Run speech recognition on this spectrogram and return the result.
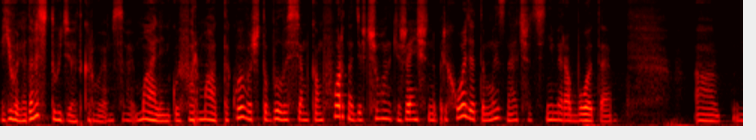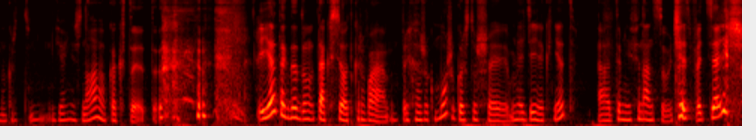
Юля, давай студию откроем свою, маленькую, формат такой вот, чтобы было всем комфортно, девчонки, женщины приходят, и мы, значит, с ними работаем. А, она говорит, я не знаю, как это это. И я тогда думаю, так, все, открываем. Прихожу к мужу, говорю, слушай, у меня денег нет, а ты мне финансовую часть подтянешь?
